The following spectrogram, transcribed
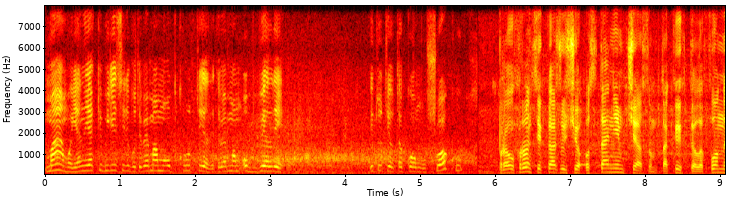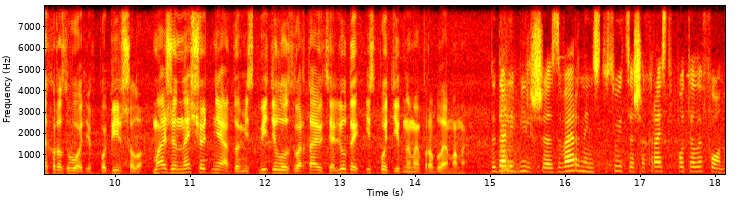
Мамо, я ніякій міліції не буду, тебе мамо обкрутили, тебе мам обвели. І тут я в такому шоку. Правоохоронці кажуть, що останнім часом таких телефонних розводів побільшало. Майже не щодня до міськвідділу звертаються люди із подібними проблемами. Дедалі більше звернень стосується шахрайств по телефону.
